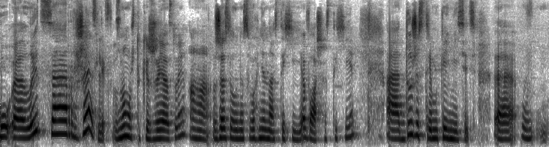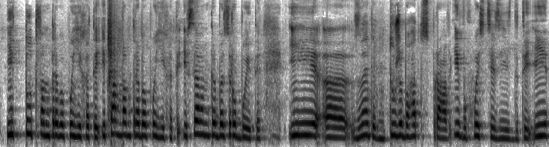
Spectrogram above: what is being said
Е, Лицар жезлів, знову ж таки, жезли. Ага, жезли у нас вогняна стихія, ваша стихія. Е, Дуже стрімкий місяць. Е, І тут вам треба поїхати, і там вам треба поїхати, і все вам треба зробити. І знаєте, дуже багато справ, і в гості з'їздити, і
